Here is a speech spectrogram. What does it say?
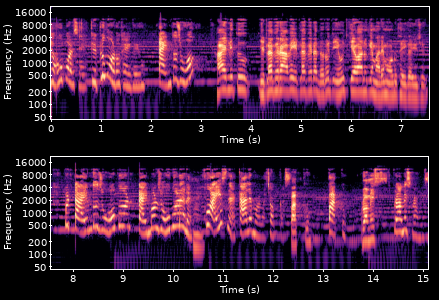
જવું પડશે. કેટલું મોડું થઈ ગયું? ટાઈમ તો જુઓ. હા એટલે તું જેટલા ફેરા આવે એટલા ફેરા દરરોજ એવું જ કહેવાનું કે મારે મોડું થઈ ગયું છે. ટાઈમ તો જોવો પણ ટાઈમ પણ જોવું પડે ને હું આવીશ ને કાલે મળવા ચોક્કસ. પાક્કું? પાક્કું. પ્રોમિસ પ્રોમિસ પ્રોમિસ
